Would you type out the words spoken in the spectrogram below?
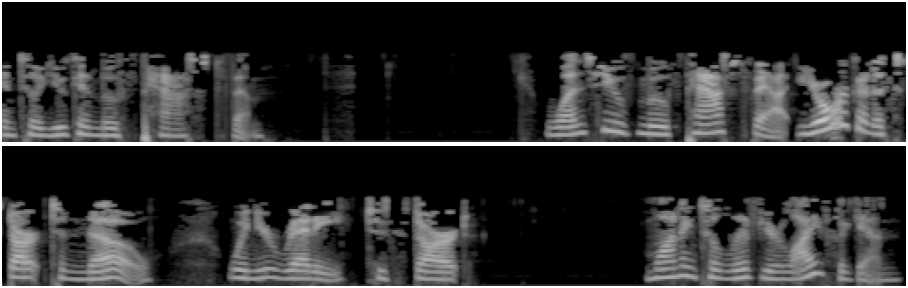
until you can move past them. Once you've moved past that, you're going to start to know when you're ready to start wanting to live your life again.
